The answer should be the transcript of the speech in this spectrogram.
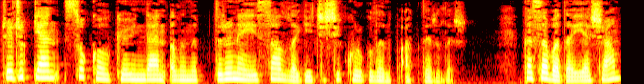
çocukken Sokol köyünden alınıp Drıne'yi salla geçişi kurgulanıp aktarılır. Kasabada yaşam,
